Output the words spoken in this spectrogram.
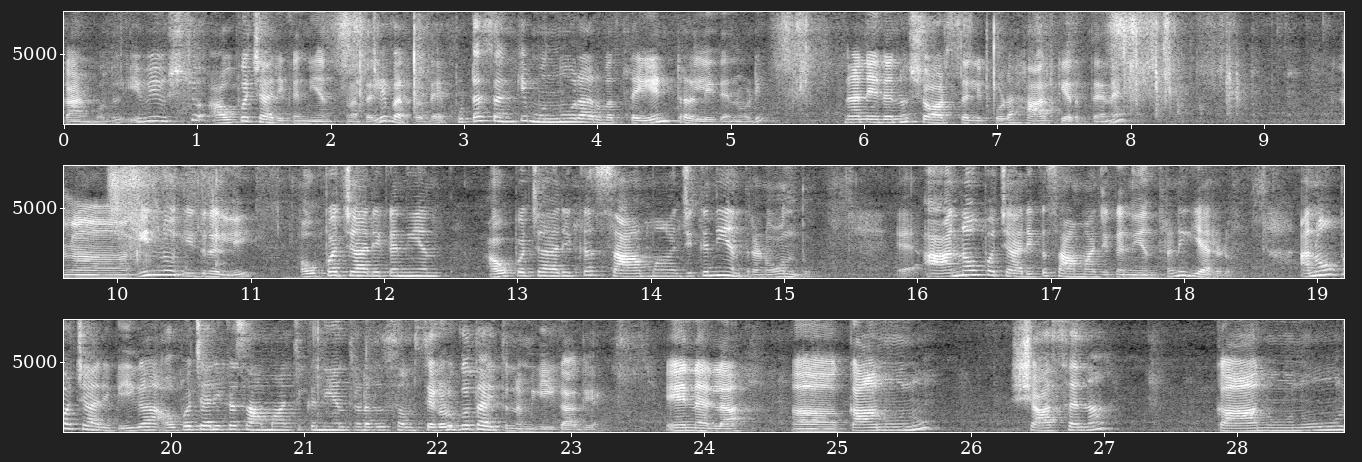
ಕಾಣ್ಬೋದು. ಇವಿಷ್ಟು ಔಪಚಾರಿಕ ನಿಯಂತ್ರಣದಲ್ಲಿ ಬರ್ತದೆ. ಪುಟ ಸಂಖ್ಯೆ ಮುನ್ನೂರ ಅರವತ್ತ ಎಂಟರಲ್ಲಿದೆ ನೋಡಿ. ನಾನು ಇದನ್ನು ಶಾರ್ಟ್ಸಲ್ಲಿ ಕೂಡ ಹಾಕಿರ್ತೇನೆ. ಇನ್ನು ಇದರಲ್ಲಿ ಔಪಚಾರಿಕ ನಿಯಂತ್ರ ಔಪಚಾರಿಕ ಸಾಮಾಜಿಕ ನಿಯಂತ್ರಣ ಒಂದು. ಅನೌಪಚಾರಿಕ ಸಾಮಾಜಿಕ ನಿಯಂತ್ರಣ ಎರಡು. ಅನೌಪಚಾರಿಕ, ಈಗ ಔಪಚಾರಿಕ ಸಾಮಾಜಿಕ ನಿಯಂತ್ರಣದ ಸಂಸ್ಥೆಗಳು ಗೊತ್ತಾಯಿತು ನಮಗೆ ಈಗಾಗಲೇ. ಏನೆಲ್ಲ ಕಾನೂನು, ಶಾಸನ, ಕಾನೂನು,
